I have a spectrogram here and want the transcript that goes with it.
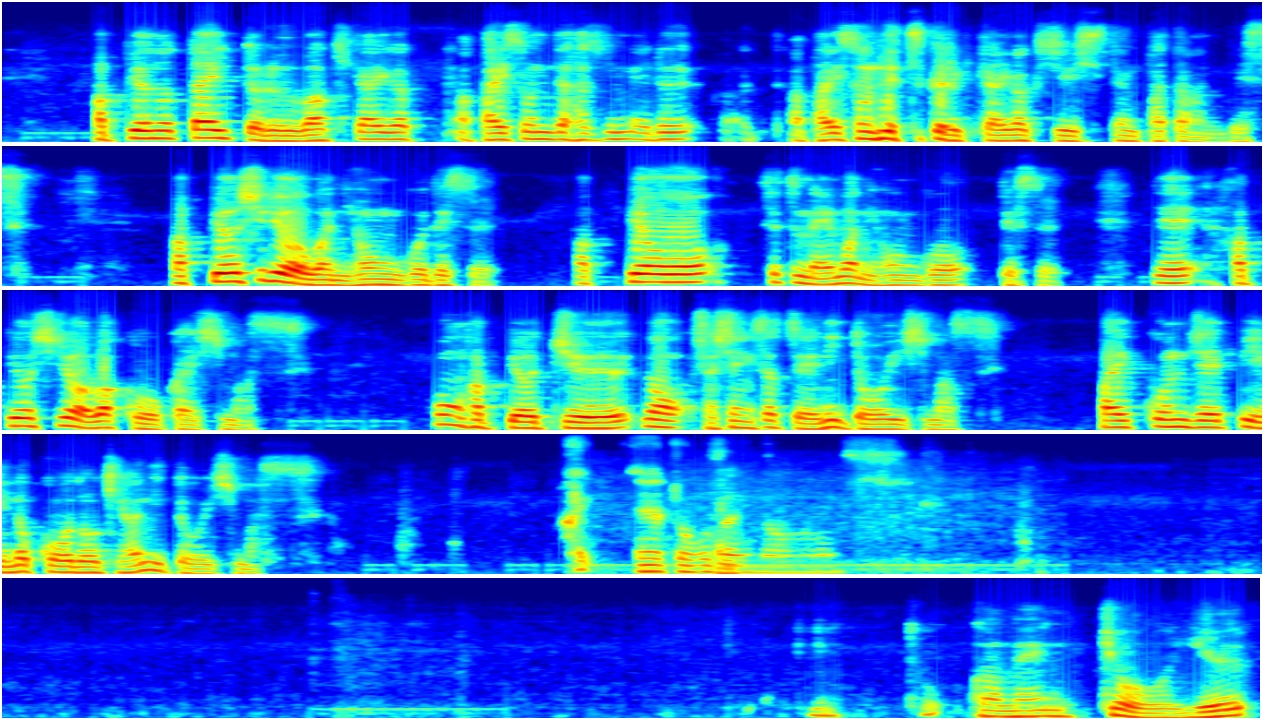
発表のタイトルは機械学あ Python で始めるあ Python で作る機械学習システムパターンです。発表資料は日本語です。発表説明も日本語です。で、発表資料は公開します。本発表中の写真撮影に同意します。PyConJP の行動規範に同意します。はい、ありがとうございます。はい、えっと、画面共有。よ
